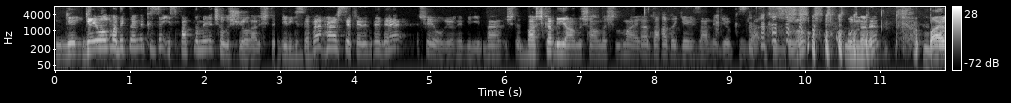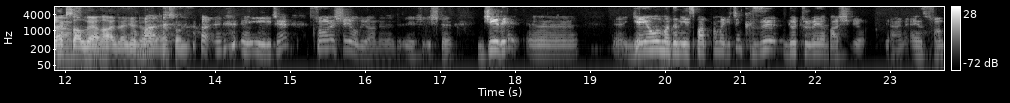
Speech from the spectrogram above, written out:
Gay, olmadıklarını kıza ispatlamaya çalışıyorlar işte bir iki sefer. Her seferinde de şey oluyor ne bileyim ben işte başka bir yanlış anlaşılmayla daha da gay zannediyor kızlar kız bunu bunları. Bayrak Ondan sallayan sonra- haline geliyorlar en sonunda. E, iyice. Sonra şey oluyor hani işte Jerry e, e, gay olmadığını ispatlamak için kızı götürmeye başlıyor. Yani en son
